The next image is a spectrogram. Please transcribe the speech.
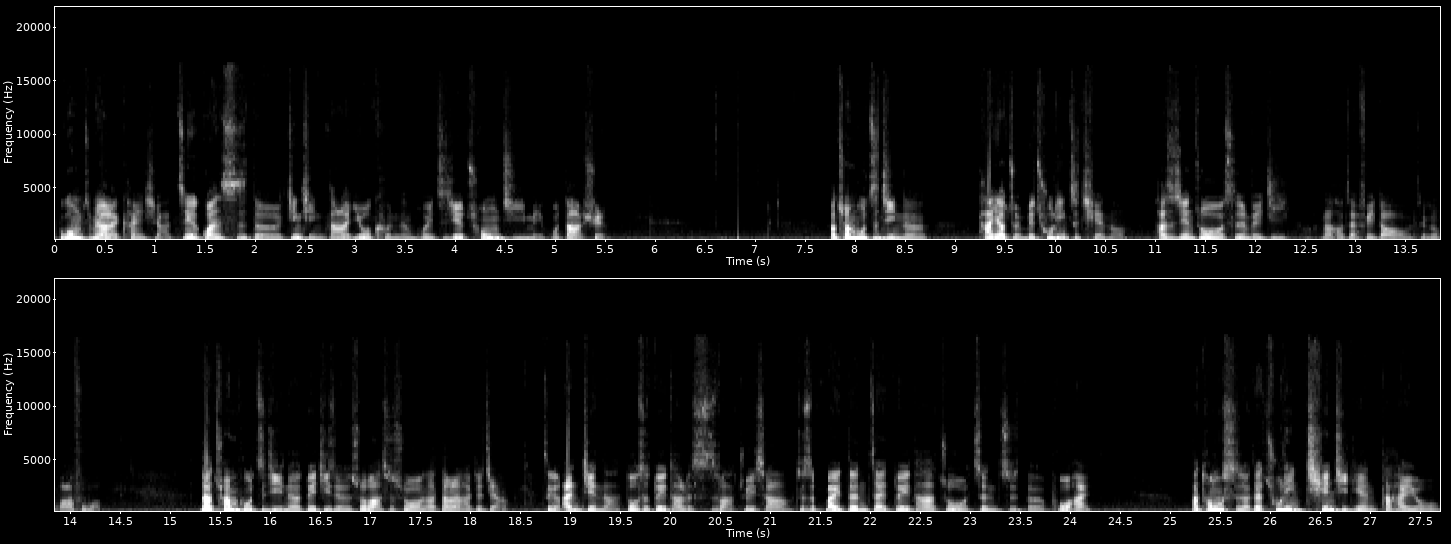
不过我们这边要来看一下这个官司的进行，当然有可能会直接冲击美国大选。那川普自己呢？他要准备出庭之前、哦，他是先坐私人飞机，然后再飞到这个华府哦。那川普自己呢，对记者的说法是说，那当然他就讲这个案件呐、都是对他的司法追杀，这是拜登在对他做政治的迫害。那同时啊，在出庭前几天，他还有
